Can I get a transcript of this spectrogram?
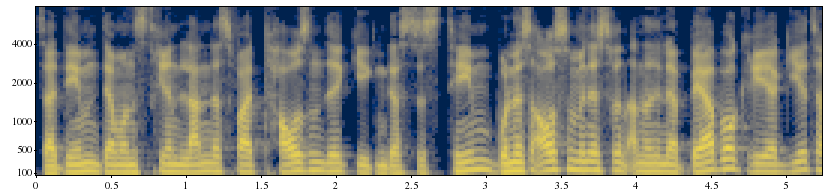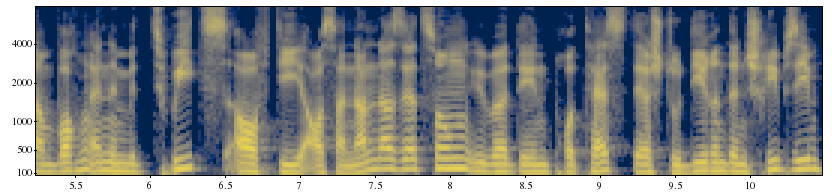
Seitdem demonstrieren landesweit Tausende gegen das System. Bundesaußenministerin Annalena Baerbock reagierte am Wochenende mit Tweets auf die Auseinandersetzung über den Protest der Studierenden. Schrieb sie,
